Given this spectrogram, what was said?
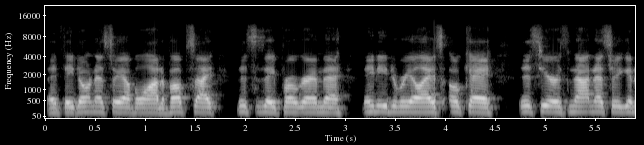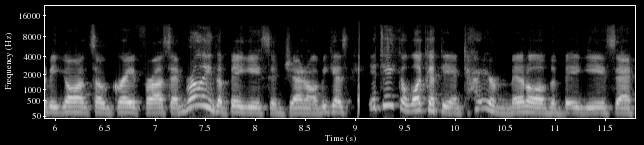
that they don't necessarily have a lot of upside. This is a program that they need to realize, okay, this year is not necessarily going to be going so great for us and really the Big East in general, because you take a look at the entire middle of the Big East and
